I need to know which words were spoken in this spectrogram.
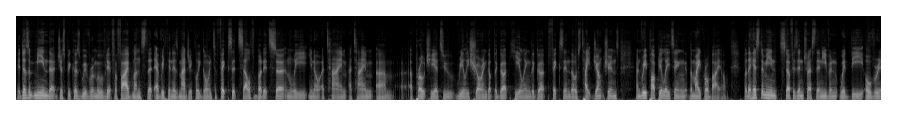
it doesn't mean that just because we've removed it for five months that everything is magically going to fix itself but it's certainly you know a time a time um, approach here to really shoring up the gut healing the gut fixing those tight junctions and repopulating the microbiome. But the histamine stuff is interesting even with the over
